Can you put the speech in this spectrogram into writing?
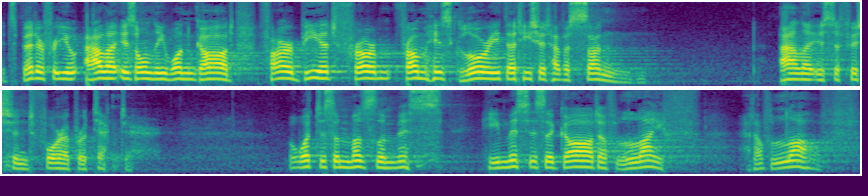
It's better for you. Allah is only one God. Far be it from, from his glory that he should have a son. Allah is sufficient for a protector. But what does a Muslim miss? He misses a God of life and of love.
